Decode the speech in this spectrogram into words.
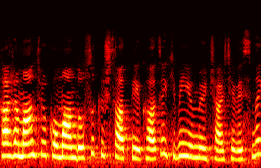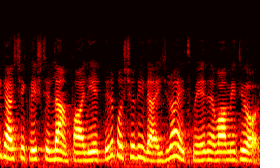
Kahraman Türk Komandosu Kış Tatbikatı 2023 çerçevesinde gerçekleştirilen faaliyetleri başarıyla icra etmeye devam ediyor.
